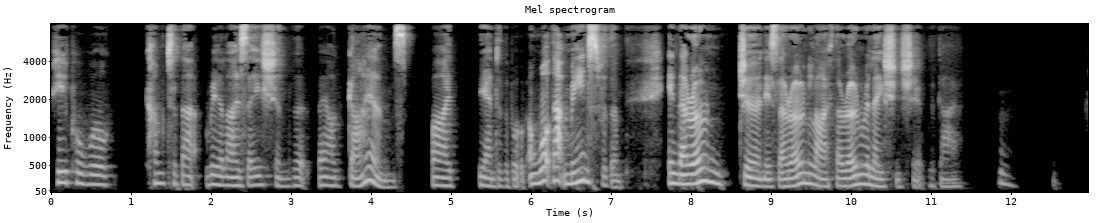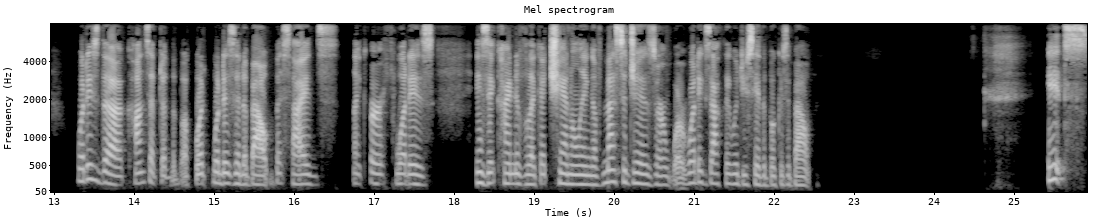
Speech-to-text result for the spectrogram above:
people will come to that realization that they are Gaians by the end of the book and what that means for them in their own journeys, their own life, their own relationship with Gaia. Hmm. What is the concept of the book? What what is it about besides like Earth? What is is it kind of like a channeling of messages, or, or what exactly would you say the book is about? It's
